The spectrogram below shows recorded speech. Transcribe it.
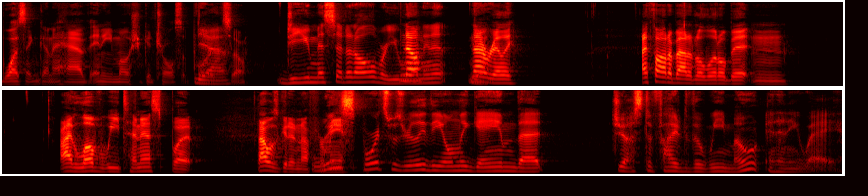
wasn't going to have any motion control support. Yeah. So Do you miss it at all? Were you no, wanting it? not Yeah. really. I thought about it a little bit, and I love Wii Tennis, but that was good enough for Wii me. Wii Sports was really the only game that justified the Wii Mote in any way.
